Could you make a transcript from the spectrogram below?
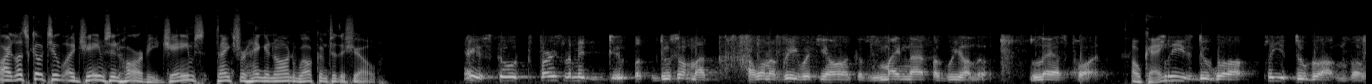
All right. Let's go to uh, James and Harvey. James, thanks for hanging on. Welcome to the show. First, let me do do something I, I want to agree with you on because we might not agree on the last part. Okay. Please do go out. Please do go out and vote.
